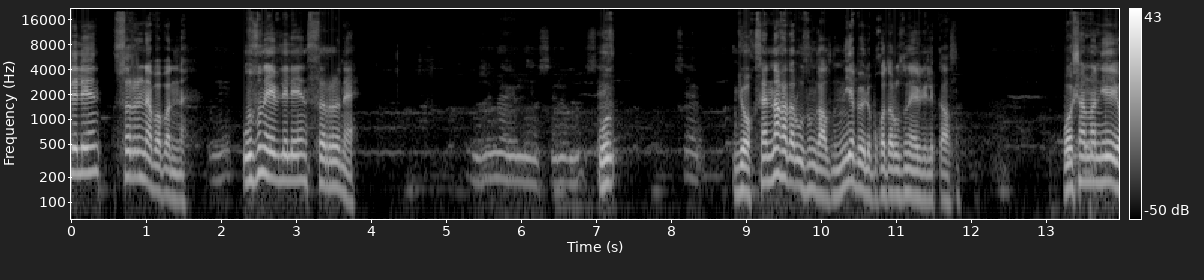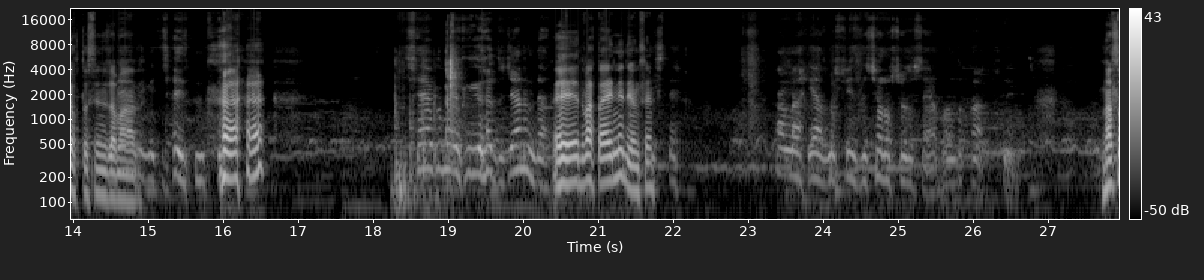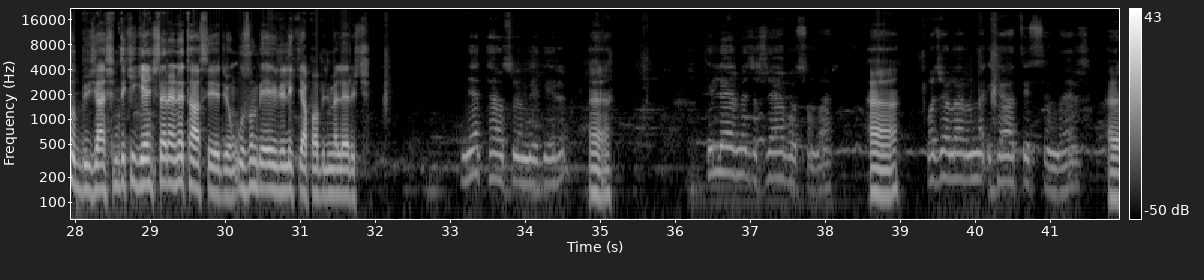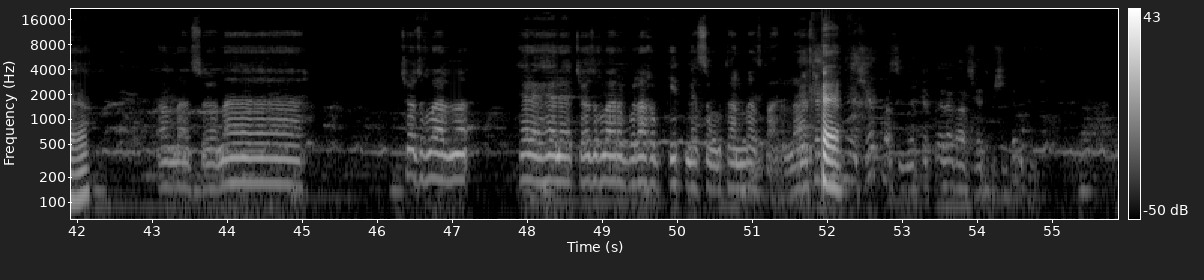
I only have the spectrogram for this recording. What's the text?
Evliliğin sırrı ne babaanne? Uzun evliliğin sırrı ne? Uzun evliliğin sırrını U- sev, sev. Yok sen ne kadar uzun kaldın? Niye böyle bu kadar uzun evlilik kaldın? Boşanma niye yoktu sizin gitseydin. Sevgimi öpüyordu canım da. Ee bak dayı ne diyorsun sen? İşte. Allah yazmış biz de çoluk çocuk sevap olduk kaldık. Nasıl yani şimdiki gençlere ne tavsiye ediyorsun uzun bir evlilik yapabilmeleri için? Ne tavsiye ediyorum? He. Dillerine sevap olsunlar. He. Kocalarına itaat etsinler. He. Ondan sonra çocuklarını hele hele çocukları bırakıp gitmesin utanmaz karılar. Erkekler şey yapmasın, erkeklere karşı hiçbir şey değil mi?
